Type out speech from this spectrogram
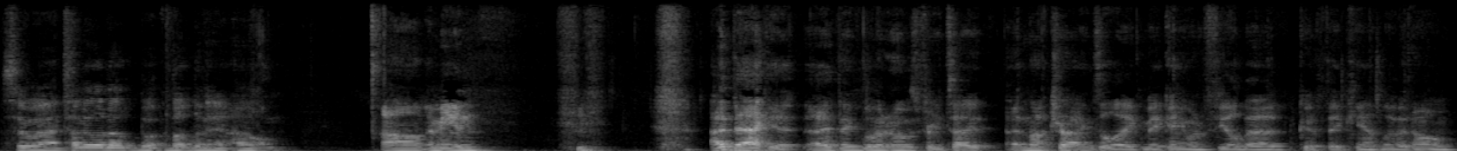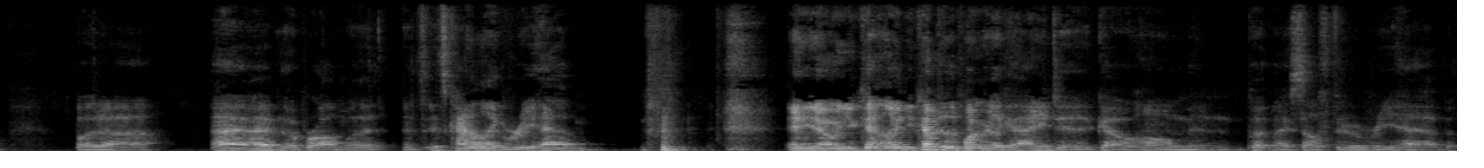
So uh, tell me a little bit about, about living at home. Um, I mean, I back it. I think living at home is pretty tight. I'm not trying to like make anyone feel bad if they can't live at home, but uh, I, I have no problem with it. It's it's kind of like rehab, and you know when you can when you come to the point where you're like I need to go home and put myself through rehab,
